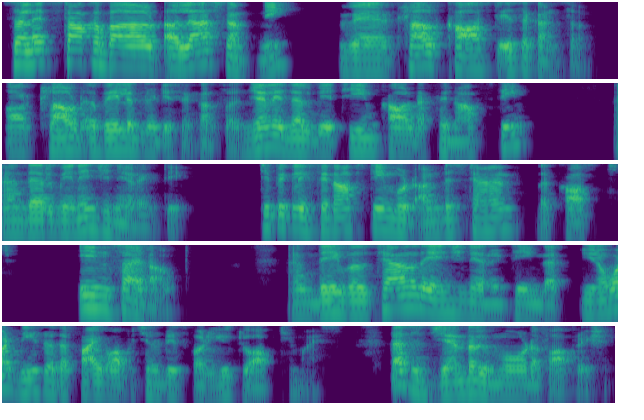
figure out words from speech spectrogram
so let's talk about a large company where cloud cost is a concern or cloud availability is a concern. Generally, there'll be a team called a FinOps team and there'll be an engineering team. Typically, FinOps team would understand the cost inside out. And they will tell the engineering team that, you know what, these are the five opportunities for you to optimize. That's a general mode of operation.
